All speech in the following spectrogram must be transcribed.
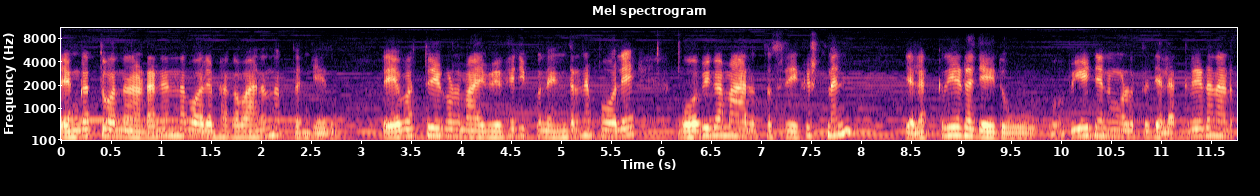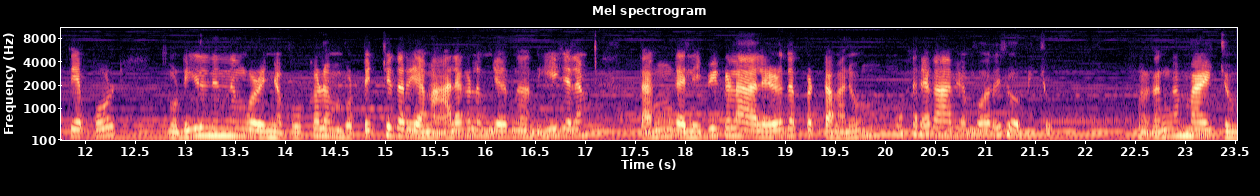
രംഗത്ത് വന്ന നടൻ എന്ന പോലെ ഭഗവാനും നൃത്തം ചെയ്തു. ദേവസ്ത്രീകളുമായി വിഹരിക്കുന്ന ഇന്ദ്രനെ പോലെ ഗോപികമാരത്ത് ശ്രീകൃഷ്ണൻ ജലക്രീഡ ചെയ്തു. ഗോപിയ ജനങ്ങളൊത്ത് ജലക്രീഡ നടത്തിയപ്പോൾ മുടിയിൽ നിന്നും കൊഴിഞ്ഞ പൂക്കളും പൊട്ടിച്ചുതറിയ മാലകളും ചേർന്ന നദീജലം തങ്ക ലിപികളാൽ എഴുതപ്പെട്ട മനോഹര കാവ്യം പോലെ ശോഭിച്ചു. മൃദംഗം വായിച്ചും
